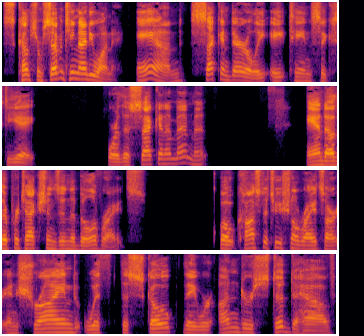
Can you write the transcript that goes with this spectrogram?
This comes from 1791 and secondarily 1868 for the Second Amendment and other protections in the Bill of Rights. Quote, constitutional rights are enshrined with the scope they were understood to have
